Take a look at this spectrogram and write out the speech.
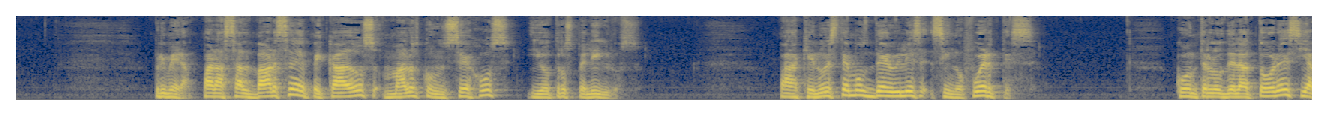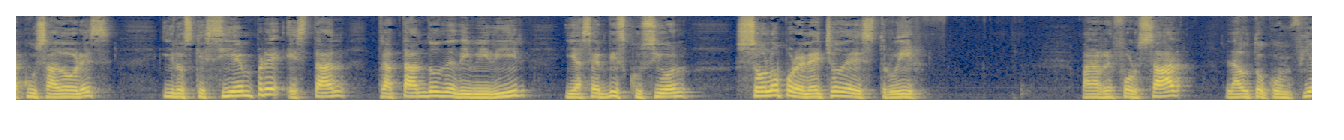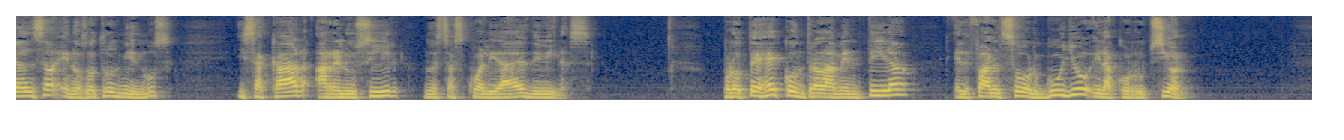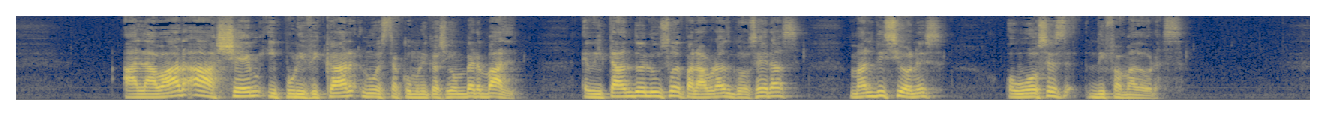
Primera, para salvarse de pecados, malos consejos y otros peligros para que no estemos débiles sino fuertes, contra los delatores y acusadores y los que siempre están tratando de dividir y hacer discusión solo por el hecho de destruir, para reforzar la autoconfianza en nosotros mismos y sacar a relucir nuestras cualidades divinas. Protege contra la mentira el falso orgullo y la corrupción. Alabar a Hashem y purificar nuestra comunicación verbal, evitando el uso de palabras groseras, maldiciones o voces difamadoras.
